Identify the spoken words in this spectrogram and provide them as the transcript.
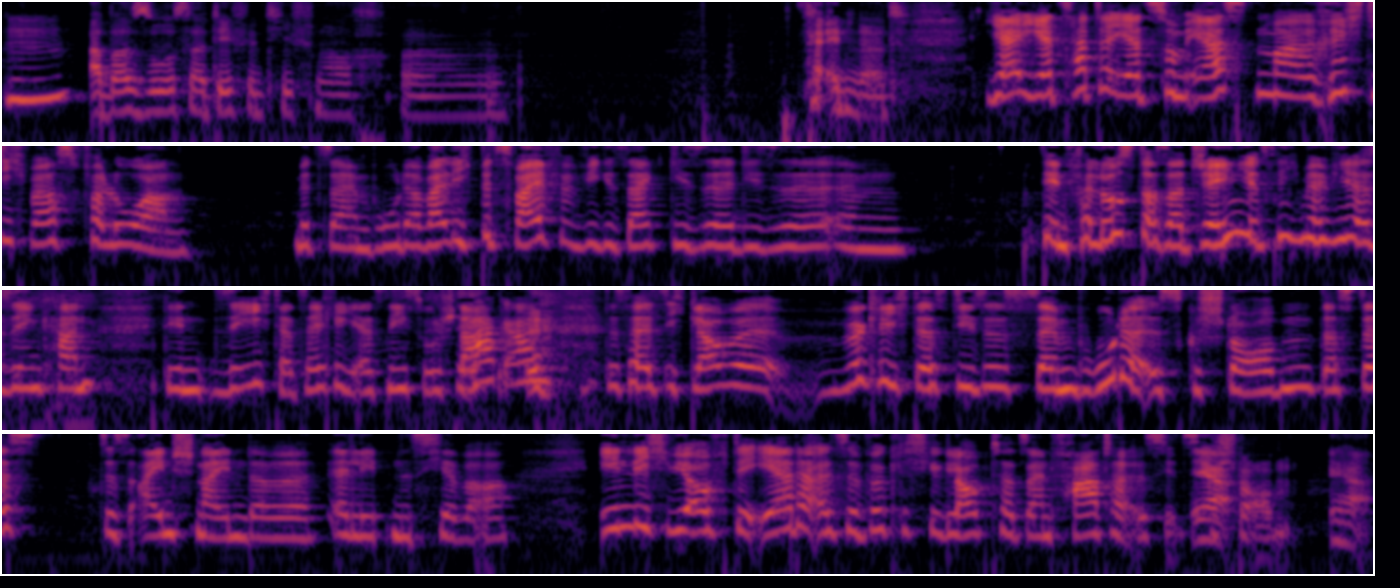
Mhm. aber so ist er definitiv noch ähm, verändert. Ja, jetzt hat er ja zum ersten Mal richtig was verloren mit seinem Bruder, weil ich bezweifle, wie gesagt, diese, diese, ähm, den Verlust, dass er Jane jetzt nicht mehr wiedersehen kann, den sehe ich tatsächlich als nicht so stark an. Das heißt, ich glaube wirklich, dass dieses, sein Bruder ist gestorben, dass das das einschneidendere Erlebnis hier war. Ähnlich wie auf der Erde, als er wirklich geglaubt hat, sein Vater ist jetzt Ja. gestorben. Ja.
